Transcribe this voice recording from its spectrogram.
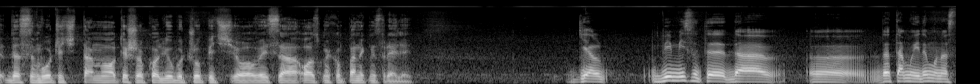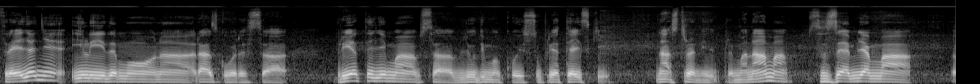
da, sam Vučić tamo otišao kod Ljubo Čupić ovaj, sa osmehom, pa nek ne streljaju. Jel vi mislite da, e, da tamo idemo na streljanje ili idemo na razgovore sa prijateljima, sa ljudima koji su prijateljski nastrojeni prema nama, sa zemljama e,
